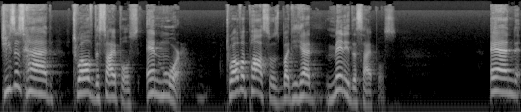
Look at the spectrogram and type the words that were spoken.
Jesus had 12 disciples and more, 12 apostles, but he had many disciples. And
